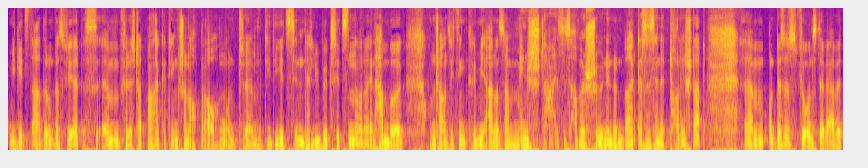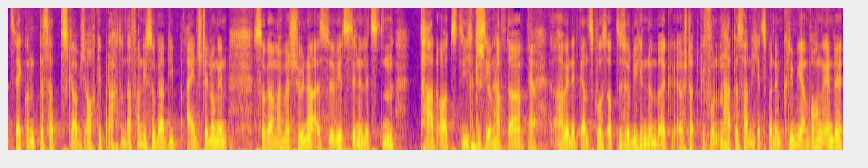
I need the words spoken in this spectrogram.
mir geht es darum, dass wir das ähm, für das Stadtmarketing schon auch brauchen. Und ähm, die, die jetzt in Lübeck sitzen oder in Hamburg und schauen sich den Krimi an und sagen, Mensch, da ist es aber schön in Nürnberg, das ist eine tolle Stadt. Ähm, und das ist für uns der Werbezweck. Und das hat es, glaube ich, auch gebracht. Und da fand ich sogar die Einstellungen sogar manchmal schöner als jetzt in den letzten Tatorts, die ich das gesehen habe, da ja. habe ich nicht ganz gewusst, ob das wirklich in Nürnberg äh, stattgefunden hat. Das fand ich jetzt bei dem Krimi am Wochenende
